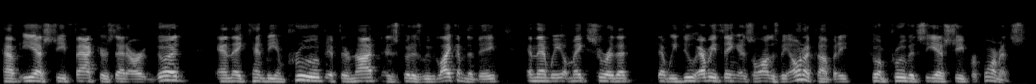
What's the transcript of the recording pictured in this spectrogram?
have ESG factors that are good and they can be improved if they're not as good as we would like them to be. And then we make sure that, that we do everything as long as we own a company to improve its ESG performance.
